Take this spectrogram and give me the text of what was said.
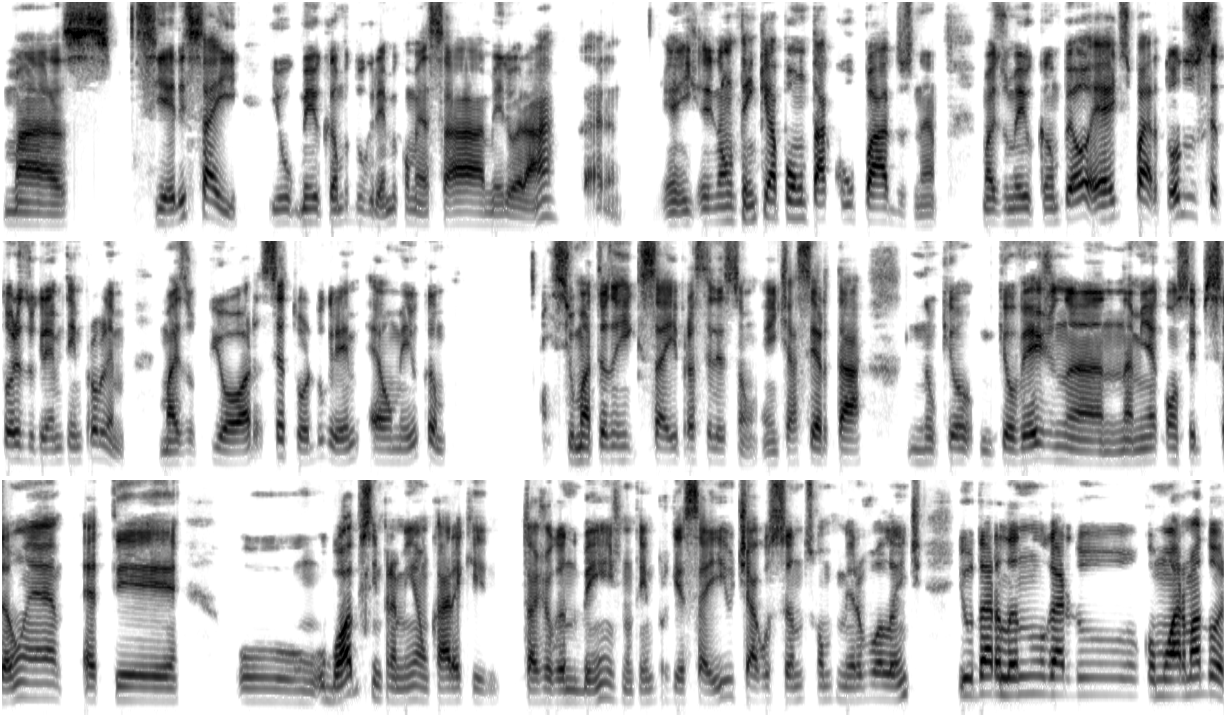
Mas se ele sair e o meio-campo do Grêmio começar a melhorar, cara. Ele ele não tem que apontar culpados, né? Mas o meio-campo é, é disparo. Todos os setores do Grêmio têm problema. Mas o pior setor do Grêmio é o meio-campo. E Se o Matheus Henrique sair para a seleção, a gente acertar no que eu, no que eu vejo na, na minha concepção é, é ter o, o Bobson, para mim, é um cara que tá jogando bem, a gente não tem por que sair. O Thiago Santos como primeiro volante e o Darlan no lugar do como armador.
